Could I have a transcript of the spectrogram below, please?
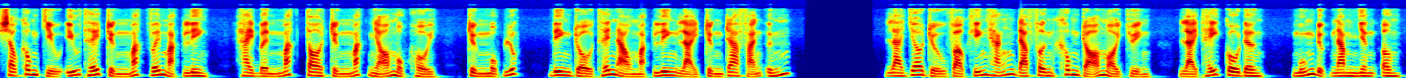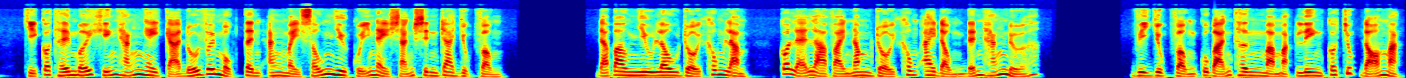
sao không chịu yếu thế trừng mắt với mặt liên, hai bên mắt to trừng mắt nhỏ một hồi, trừng một lúc, điên rồ thế nào mặt liên lại trừng ra phản ứng. Là do rượu vào khiến hắn đã phân không rõ mọi chuyện, lại thấy cô đơn, muốn được nam nhân ôm, chỉ có thế mới khiến hắn ngay cả đối với một tên ăn mày xấu như quỷ này sản sinh ra dục vọng. Đã bao nhiêu lâu rồi không làm, có lẽ là vài năm rồi không ai động đến hắn nữa. Vì dục vọng của bản thân mà mặt liên có chút đỏ mặt,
